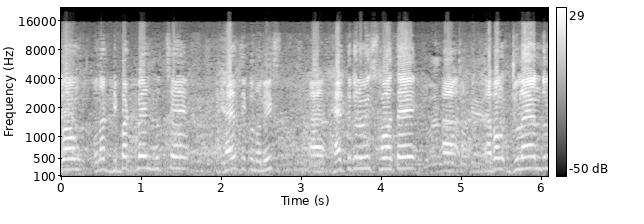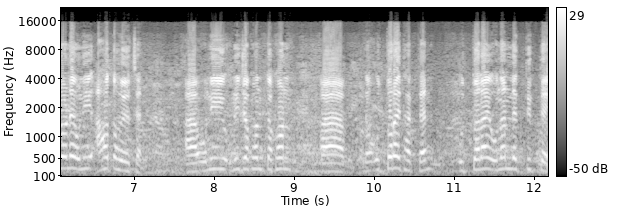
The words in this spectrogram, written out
এবং ওনার ডিপার্টমেন্ট হচ্ছে হেলথ ইকোনমিক্স হেলথ ইকোনমিক্স হওয়াতে এবং জুলাই আন্দোলনে উনি আহত হয়েছেন। উনি উনি যখন তখন উত্তরায় থাকতেন, উত্তরায় ওনার নেতৃত্বে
